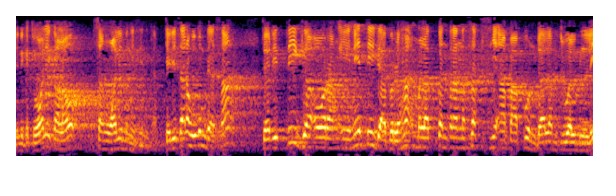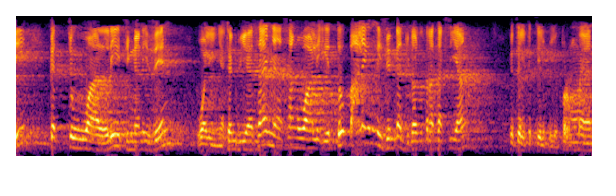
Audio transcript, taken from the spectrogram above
Ini kecuali kalau sang wali mengizinkan. Jadi secara hukum dasar jadi tiga orang ini tidak berhak melakukan transaksi apa pun dalam jual beli kecuali dengan izin walinya. Dan biasanya sang wali itu paling mengizinkan juga untuk transaksi yang kecil-kecil beli permen,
